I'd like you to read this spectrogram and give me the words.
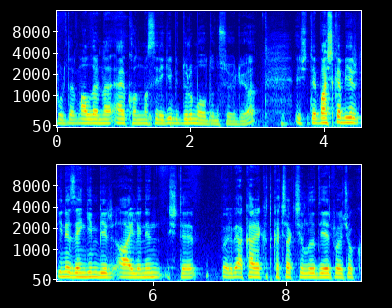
burada mallarına el konması ile ilgili bir durum olduğunu söylüyor. İşte başka bir yine zengin bir ailenin işte böyle bir akaryakıt kaçakçılığı diye böyle çok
